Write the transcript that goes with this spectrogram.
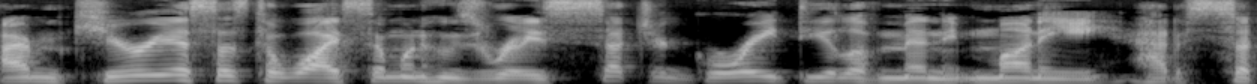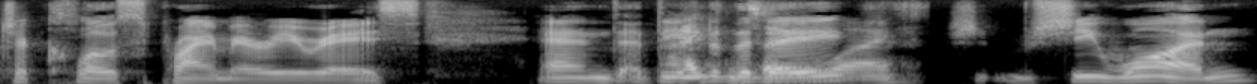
I'm curious as to why someone who's raised such a great deal of money had such a close primary race. And at the end of the day, she won.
